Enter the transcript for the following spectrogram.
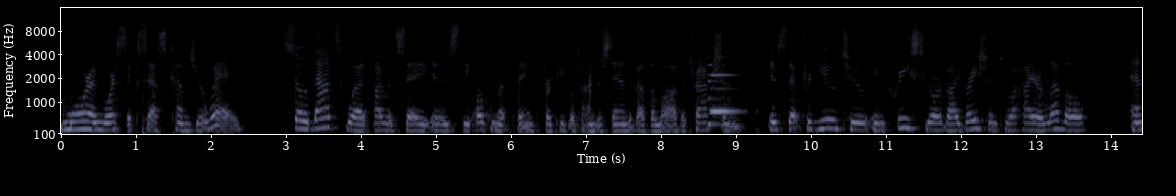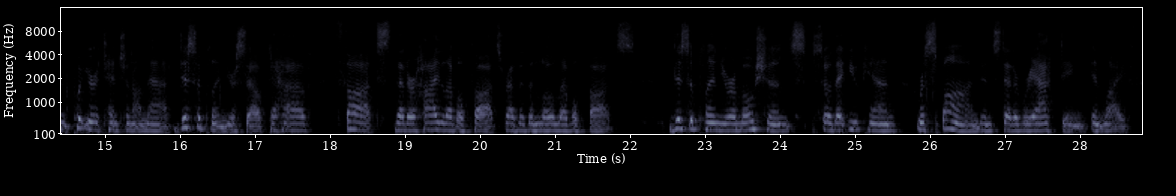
more and more success comes your way. So that's what I would say is the ultimate thing for people to understand about the law of attraction is that for you to increase your vibration to a higher level and put your attention on that, discipline yourself to have thoughts that are high level thoughts rather than low level thoughts. Discipline your emotions so that you can respond instead of reacting in life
